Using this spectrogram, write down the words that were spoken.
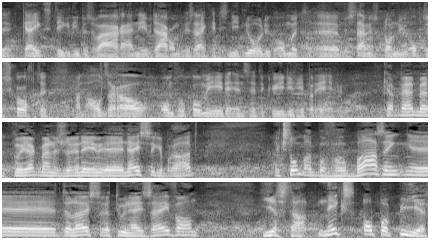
uh, kijkt tegen die bezwaren en heeft daarom gezegd, het is niet nodig om het uh, bestemmingsplan nu op te schorten, want als er al onvolkomenheden in zitten, kun je die repareren. Ik heb net met projectmanager René Nijsten gepraat. Ik stond met verbazing uh, te luisteren toen hij zei van... hier staat niks op papier.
